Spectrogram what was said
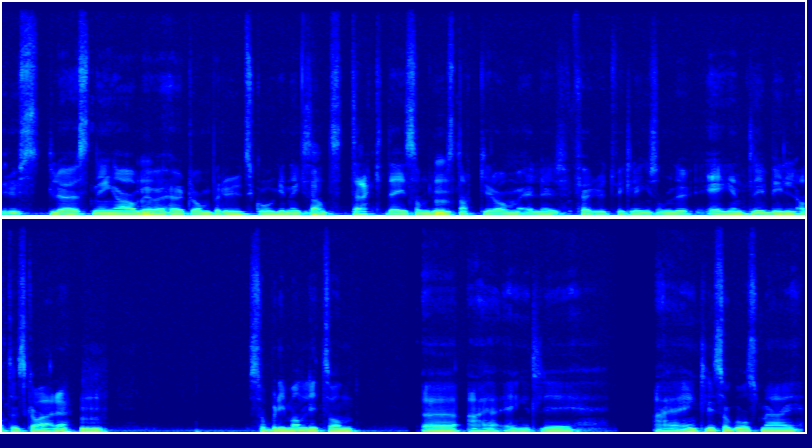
rustløsninga vi har hørt om på Rudskogen. ikke sant? Track day som du Mm. snakker om, eller førerutvikling som du egentlig vil at det skal være. Mm. Så blir man litt sånn øh, Er jeg egentlig Er jeg egentlig så god som jeg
